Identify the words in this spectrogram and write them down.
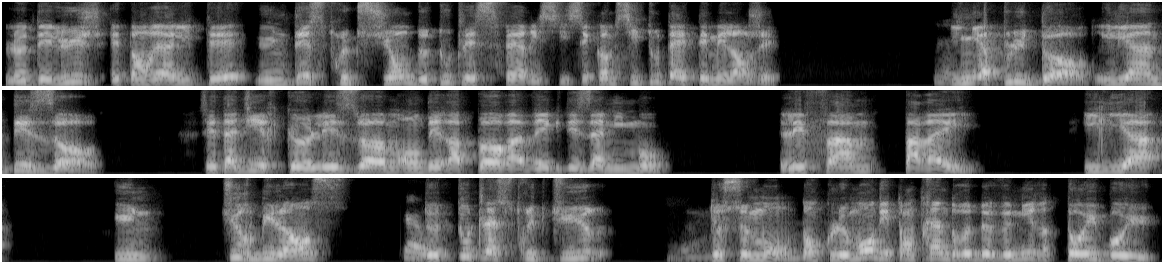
Le déluge est en réalité une destruction de toutes les sphères ici. C'est comme si tout a été mélangé. Il n'y a plus d'ordre, il y a un désordre. C'est-à-dire que les hommes ont des rapports avec des animaux, les femmes, pareil. Il y a une turbulence de toute la structure de ce monde. Donc le monde est en train de redevenir tohu-bohu.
